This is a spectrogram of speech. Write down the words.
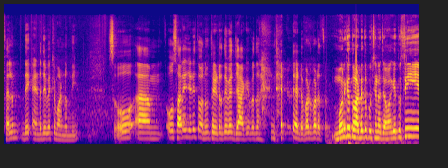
ਫਿਲਮ ਦੇ ਐਂਡ ਦੇ ਵਿੱਚ ਵੰਡ ਹੁੰਦੀ ਹੈ ਸੋ ਅਮ, ਉਹ ਸਾਰੇ ਜਿਹੜੇ ਤੁਹਾਨੂੰ ਥੀਏਟਰ ਦੇ ਵਿੱਚ ਜਾ ਕੇ ਪਤਾ ਢਿੱਡ ਬੜਬੜ ਸੁਣ ਮੋਨਿਕਾ ਤੁਹਾਡੇ ਤੋਂ ਪੁੱਛਣਾ ਚਾਹਾਂਗੇ ਤੁਸੀਂ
